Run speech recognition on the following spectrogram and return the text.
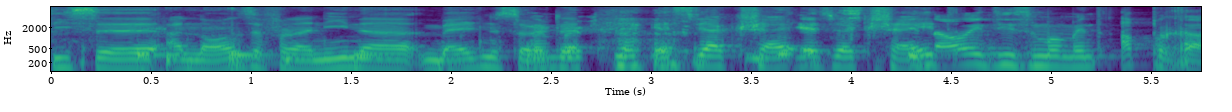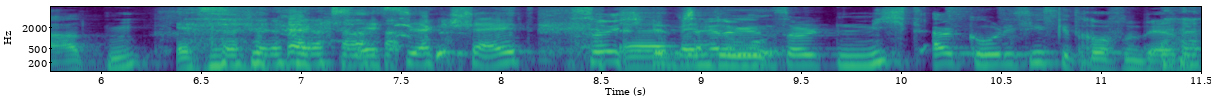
diese Annonce von Anina melden sollte, es wäre gescheit, es wäre jetzt gescheit, genau in diesem Moment abraten. es wäre es wär gescheit, Solche Äh, Entscheidungen du- sollten nicht alkoholisiert getroffen werden.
